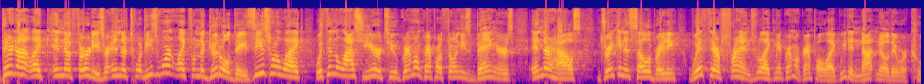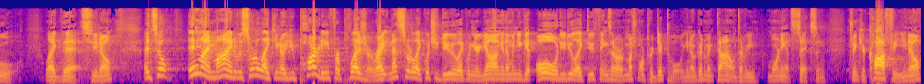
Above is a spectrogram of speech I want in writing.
They're not like in their 30s or in their 20s. These weren't like from the good old days. These were like within the last year or two, grandma and grandpa are throwing these bangers in their house, drinking and celebrating with their friends. We're like, man, grandma and grandpa, like, we did not know they were cool like this, you know? And so in my mind, it was sort of like, you know, you party for pleasure, right? And that's sort of like what you do like when you're young. And then when you get old, you do like do things that are much more predictable. You know, go to McDonald's every morning at six and drink your coffee, you know?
